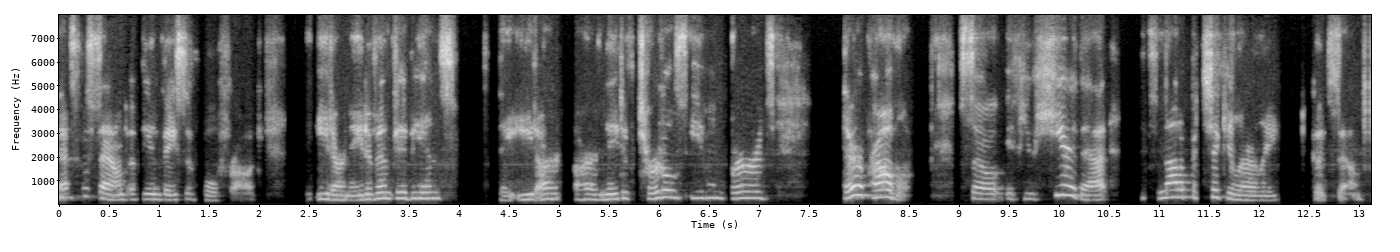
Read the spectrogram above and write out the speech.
That's the sound of the invasive bullfrog. They eat our native amphibians, they eat our, our native turtles, even birds. They're a problem. So if you hear that, it's not a particularly good sound.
